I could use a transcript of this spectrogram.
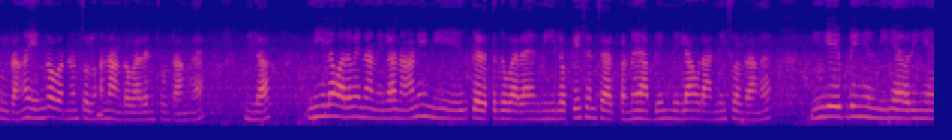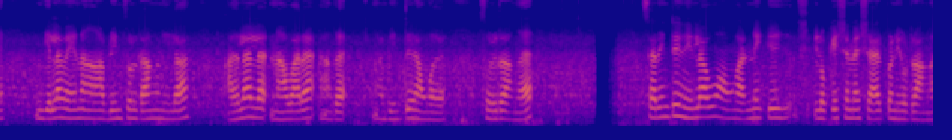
சொல்கிறாங்க எங்கே வரணும்னு சொல்லுங்கள் நான் அங்கே வரேன்னு சொல்கிறாங்க நிலா நீலாம் வர வேணாம் நிலா. நானே நீ இருக்க இடத்துக்கு வரேன். நீ லொக்கேஷன் ஷேர் பண்ணு அப்படின்னு நிலாவோட அண்ணி சொல்கிறாங்க இங்கே எப்படிங்க நீங்கள் வரீங்க? இங்கெல்லாம் வேணாம் அப்படின்னு சொல்கிறாங்க நிலா. அதெல்லாம் இல்லை நான் வரேன் அங்கே அப்படின்ட்டு அவங்க சொல்கிறாங்க சரின்ட்டு நிலாவும் அவங்க அன்னைக்கு லொக்கேஷனை ஷேர் பண்ணி விட்றாங்க.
